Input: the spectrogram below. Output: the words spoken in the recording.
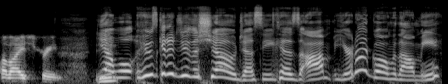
of ice cream. yeah, well, who's going to do the show, Jesse? Because I'm you're not going without me.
